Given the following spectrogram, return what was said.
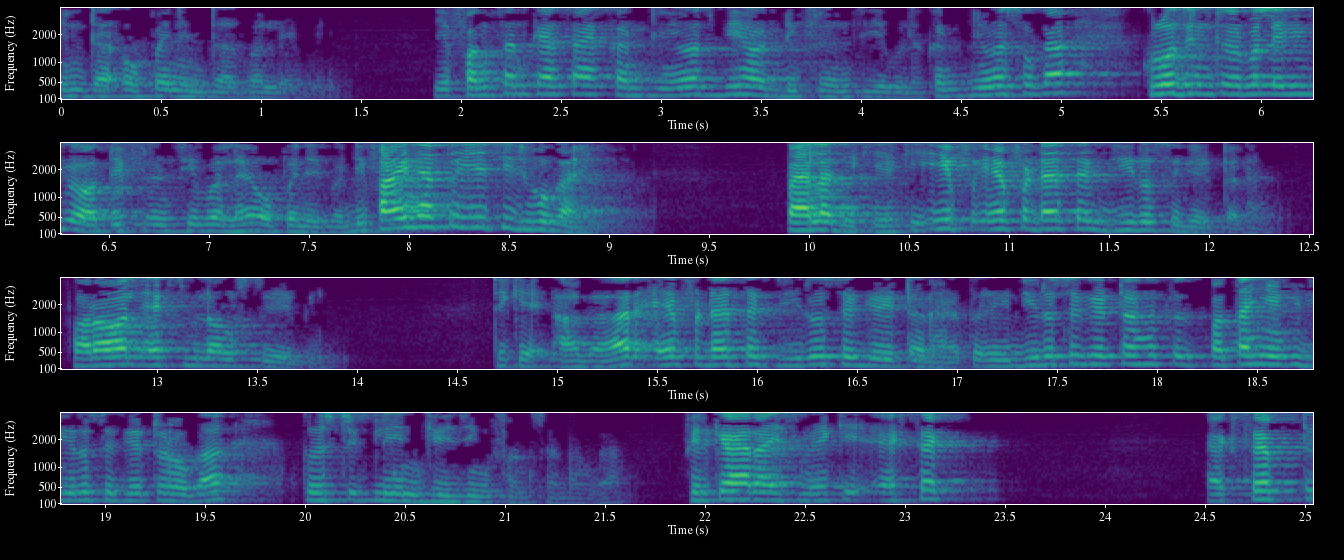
inter open interval A B ये फ़ंक्शन कैसा है? कंटिन्यूस भी है और डिफरेंशिएबल है। कंटिन्यूस होगा क्लोज इंटरवल ए बी और डिफरेंशिएबल है ओपन इंटरवल डिफाइन है तो ये चीज़ होगा ही। पहला देखिए कि if F dash X zero से ग्रेटर है। For all X belongs to A B ठीक है, अगर एफ़ डैश एक्स ज़ीरो से ग्रेटर है तो ज़ीरो से ग्रेटर है तो पता ही है कि ज़ीरो से ग्रेटर होगा तो स्ट्रिक्टली इंक्रीजिंग फ़ंक्शन होगा। फिर क्या आ रहा है इसमें कि except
